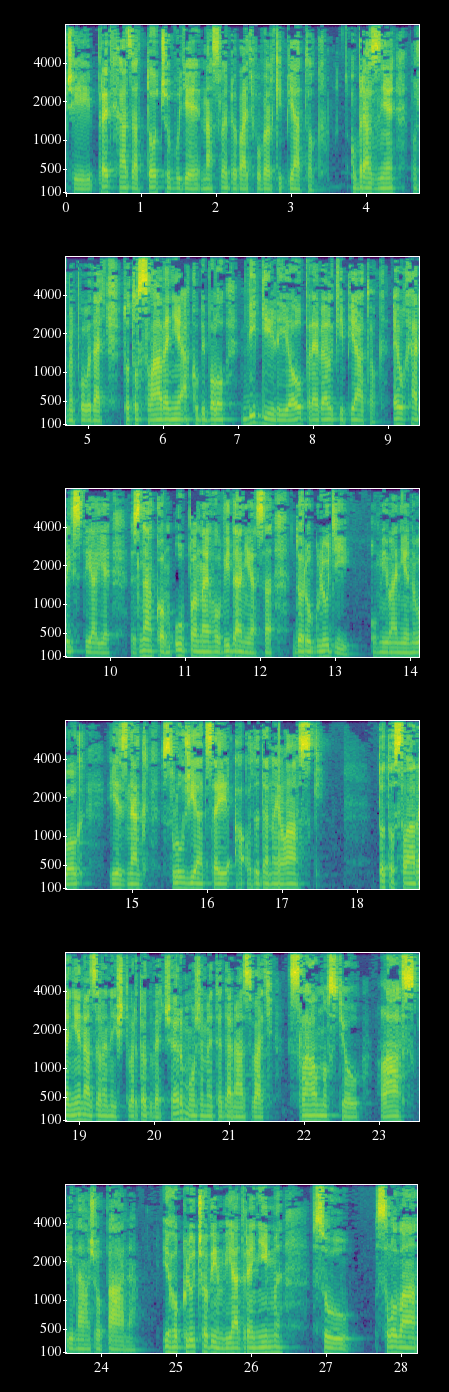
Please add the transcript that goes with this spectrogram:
či predchádza to, čo bude nasledovať vo Veľký piatok obrazne môžeme povedať, toto slávenie ako by bolo vigíliou pre Veľký piatok. Eucharistia je znakom úplného vydania sa do rúk ľudí. Umývanie nôh je znak slúžiacej a oddanej lásky. Toto slávenie na Zelený štvrtok večer môžeme teda nazvať slávnosťou lásky nášho pána. Jeho kľúčovým vyjadrením sú slova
